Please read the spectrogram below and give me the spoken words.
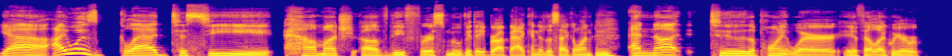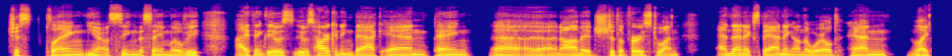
Yeah, I was glad to see how much of the first movie they brought back into the second one, Mm. and not to the point where it felt like we were just playing, you know, seeing the same movie. I think it was it was harkening back and paying uh, an homage to the first one, and then expanding on the world. And like,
